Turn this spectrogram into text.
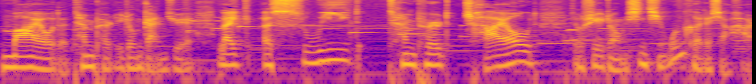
mild tempered 一种感觉。Like a sweet tempered child 就是一种心情温和的小孩。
